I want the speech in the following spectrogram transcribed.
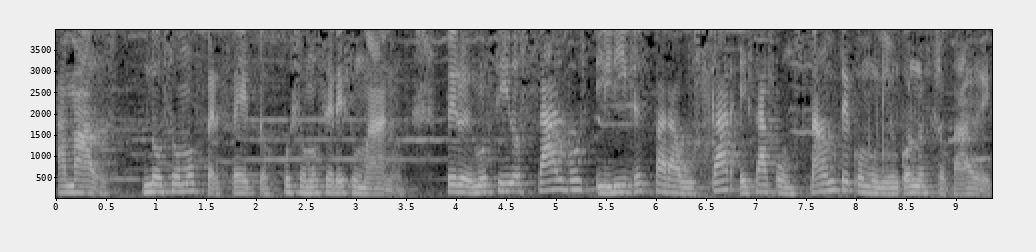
Amados, no somos perfectos, pues somos seres humanos, pero hemos sido salvos y libres para buscar esa constante comunión con nuestro Padre.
